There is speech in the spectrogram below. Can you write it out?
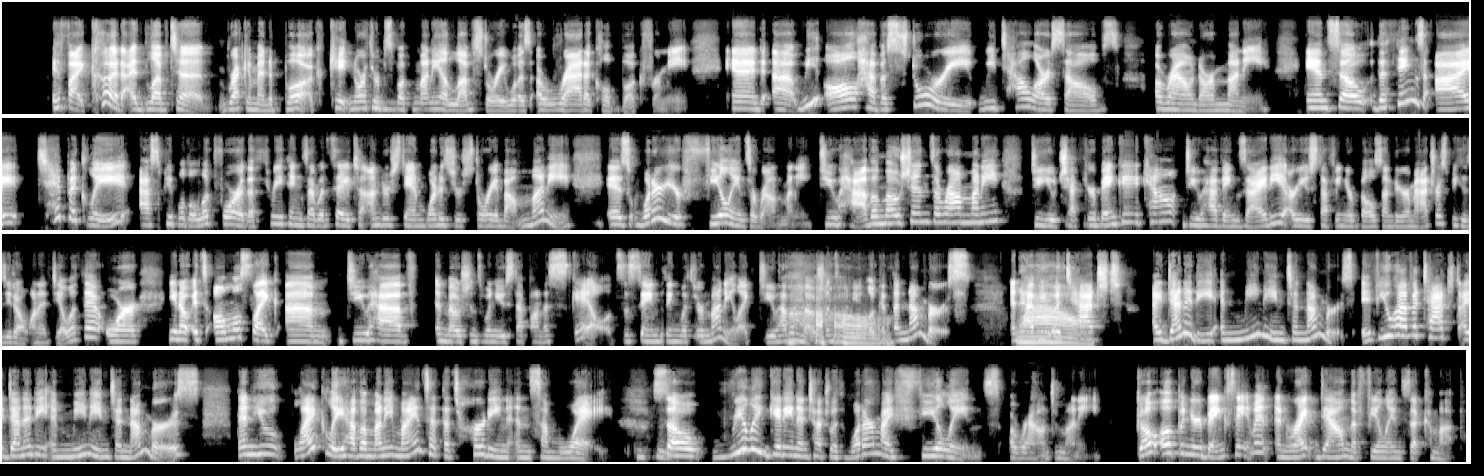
if I could, I'd love to recommend a book. Kate Northrup's Mhm. book, Money, a Love Story, was a radical book for me. And uh, we all have a story we tell ourselves around our money. And so the things I typically ask people to look for, are the three things I would say to understand what is your story about money is what are your feelings around money? Do you have emotions around money? Do you check your bank account? Do you have anxiety? Are you stuffing your bills under your mattress because you don't want to deal with it? Or, you know, it's almost like um, do you have emotions when you step on a scale? It's the same thing with your money. Like, do you have emotions when you look Oh. at the numbers? And have you attached identity and meaning to numbers? If you have attached identity and meaning to numbers, then you likely have a money mindset that's hurting in some way. Mhm. So, really getting in touch with what are my feelings around money? Go open your bank statement and write down the feelings that come up.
